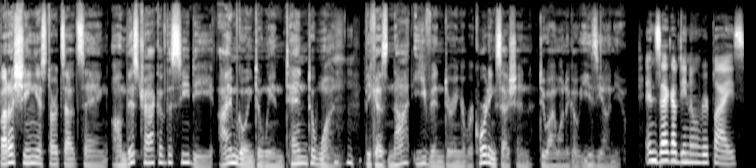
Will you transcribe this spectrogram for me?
Barachinha starts out saying, On this track of the CD, I'm going to win 10 to 1 because not even during a recording session do I want to go easy on you. And Zé Galdino replies,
